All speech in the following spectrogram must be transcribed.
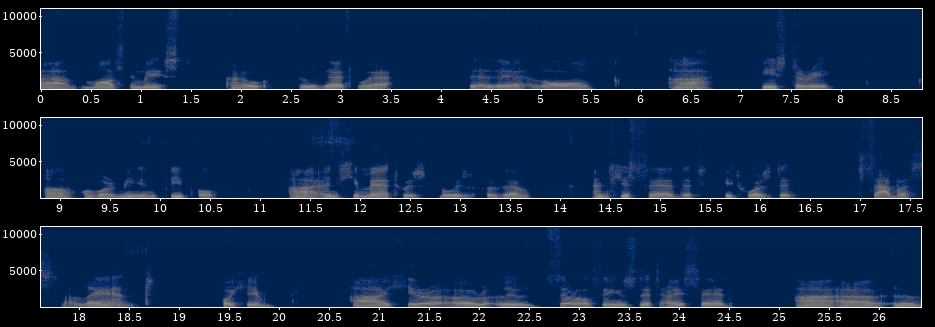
uh, Muslimist uh, that were the, the long history of Armenian people, uh, and he met with with them, and he said that it was the Sabbath land for him. Uh, here are uh, several things that I said uh, uh, uh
